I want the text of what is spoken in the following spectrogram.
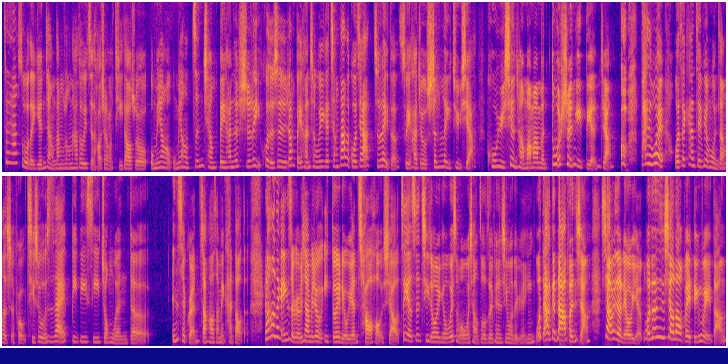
在他所有的演讲当中，他都一直好像有提到说，我们要我们要增强北韩的实力，或者是让北韩成为一个强大的国家之类的。所以他就声泪俱下，呼吁现场妈妈们多生一点。这样哦，By the way，我在看这篇文章的时候，其实我是在 BBC 中文的。Instagram 账号上面看到的，然后那个 Instagram 下面就有一堆留言，超好笑。这也是其中一个为什么我想做这篇新闻的原因。我等下跟大家分享下面的留言，我真是笑到北顶尾当。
